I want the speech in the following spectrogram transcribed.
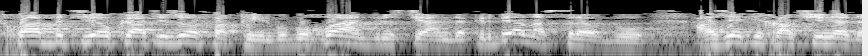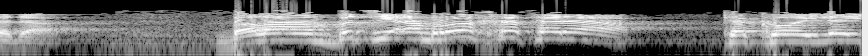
تخوا بتی ئەو کاتی زۆر فەقیر بوو بۆ خۆیان دروستیان دەکرد بێ مەسرەف بوو عەزێتی خەڵکی نەدەدا بەڵام بتی ئەمڕۆ خەتەرە کە کۆیلەی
